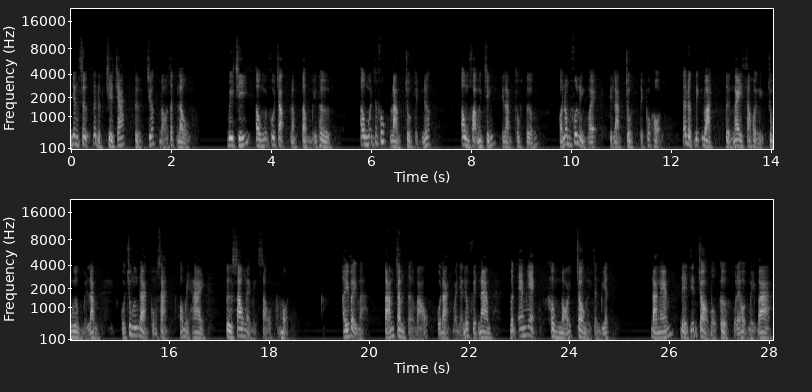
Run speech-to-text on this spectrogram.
nhân sự đã được chia chác từ trước đó rất lâu. Vị trí ông Nguyễn Phú Trọng làm Tổng Bí Thư, ông Nguyễn Xuân Phúc làm Chủ tịch nước, ông Phạm Minh Chính thì làm Thủ tướng, còn ông Vương Đình Huệ thì làm Chủ tịch Quốc hội đã được định đoạt từ ngay sau Hội nghị Trung ương 15 của Trung ương Đảng Cộng sản khóa 12 từ sau ngày 16 tháng 1. Ấy vậy mà 800 tờ báo của Đảng và Nhà nước Việt Nam vẫn ém nhẹ không nói cho người dân biết. Đảng ém để diễn trò bầu cử của Đại hội 13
